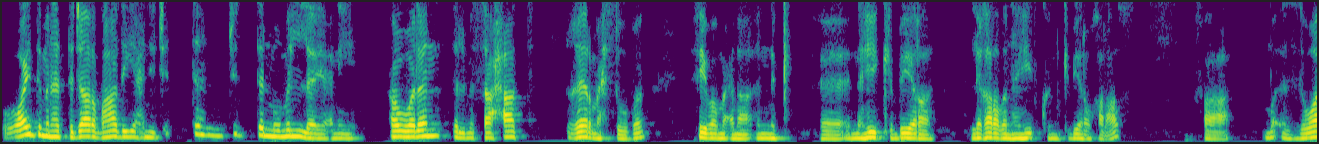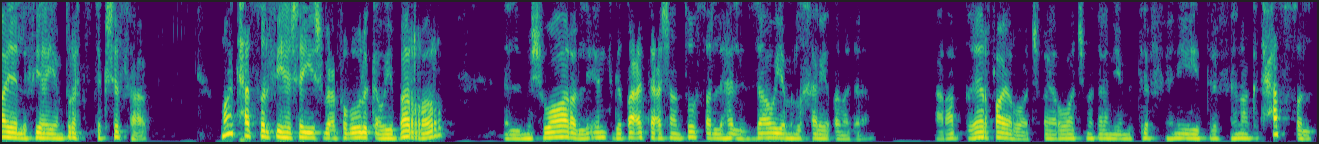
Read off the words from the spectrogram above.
وايد من هالتجارب هذه يعني جدا جدا مملة. يعني اولا المساحات غير محسوبة فيما معناه إنك آه، إن هي كبيرة لغرض انها هي تكون كبيرة وخلاص. فالزوايا اللي فيها يوم تروح تستكشفها ما تحصل فيها شيء يشبع فضولك أو يبرر المشوار اللي أنت قطعته عشان توصل لهالزاوية من الخريطة مثلا. عرفت؟ غير Firewatch Firewatch مثلا يوم تلف هني تلف هناك تحصل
